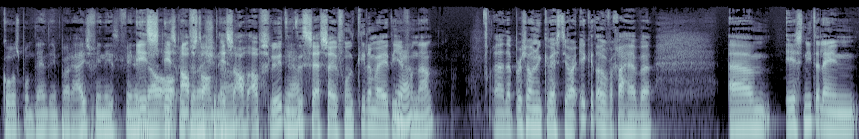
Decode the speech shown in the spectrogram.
correspondent in Parijs vind ik, vind ik is, wel is afstand, is af- absoluut. Ja. Het is 600, 700 kilometer hier Ja. vandaan. Eh, de persoon in kwestie waar ik het over ga hebben... ehm, is niet alleen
